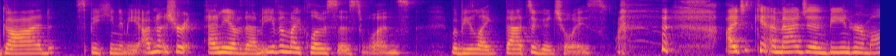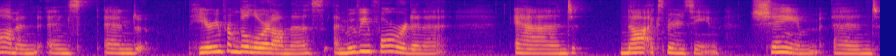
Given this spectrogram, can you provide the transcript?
God speaking to me, I'm not sure any of them, even my closest ones, would be like, that's a good choice. I just can't imagine being her mom and and and hearing from the Lord on this and moving forward in it and not experiencing shame and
